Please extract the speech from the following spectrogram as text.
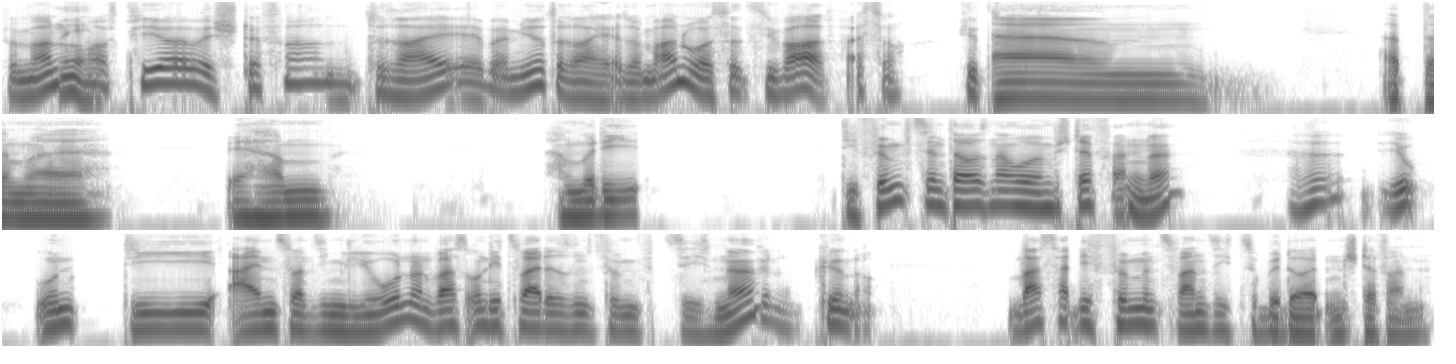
Bei Manu Nee. auf vier, bei Stefan drei, bei mir drei. Also Manu, hast jetzt die Wahl. Also, geht's. Ähm, warte mal. Wir haben, haben wir die, die 15.000 haben wir beim Stefan, ne? Äh, jo, Und die 21 Millionen und was? Und die 2050, ne? Genau. genau. Was hat die 25 zu bedeuten, Stefan?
